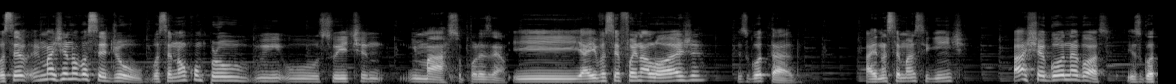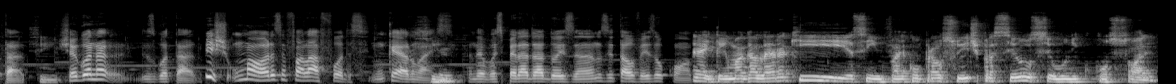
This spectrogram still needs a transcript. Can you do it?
Você. Imagina você, Joe. Você não comprou o, o Switch em março, por exemplo. E aí você foi na loja, esgotado. Aí na semana seguinte, Ah, chegou o negócio. Esgotado. Sim. Chegou na. Esgotado. Bicho, uma hora você fala, ah, foda-se, não quero mais. Sim. Entendeu? Vou esperar dar dois anos e talvez eu compre. É, e tem uma galera que, assim, vai comprar o Switch pra ser o seu único console.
